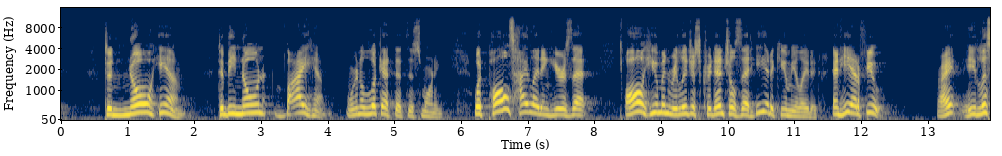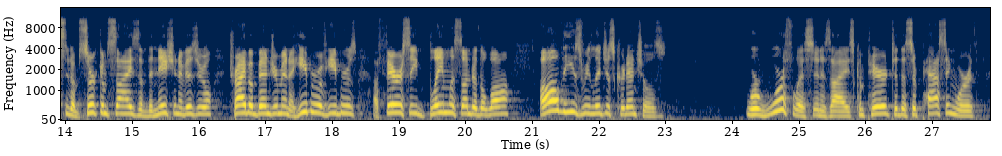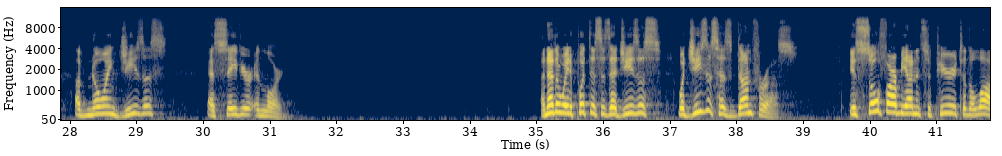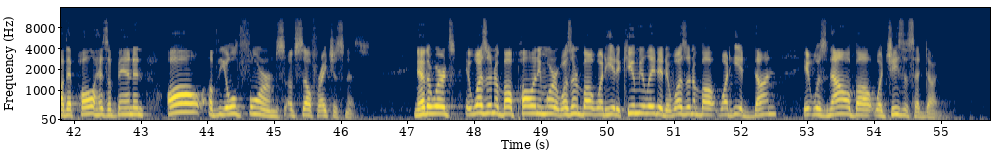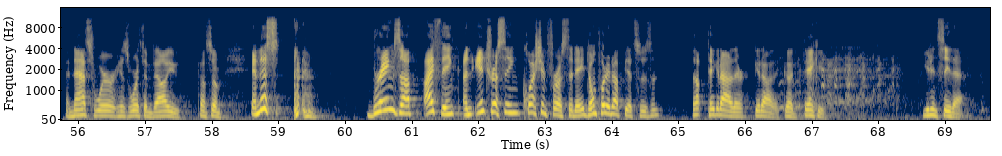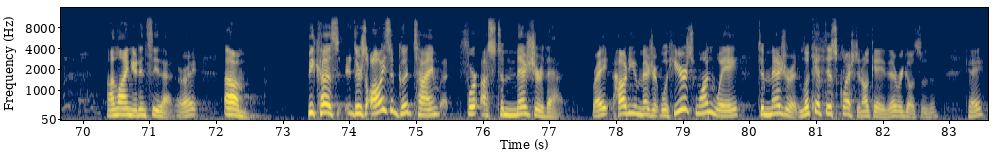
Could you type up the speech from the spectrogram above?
to know Him, to be known by Him. We're going to look at that this morning. What Paul's highlighting here is that all human religious credentials that he had accumulated, and he had a few, right? He listed them circumcised of the nation of Israel, tribe of Benjamin, a Hebrew of Hebrews, a Pharisee, blameless under the law. All these religious credentials were worthless in his eyes compared to the surpassing worth of knowing Jesus as Savior and Lord. Another way to put this is that Jesus, what Jesus has done for us, is so far beyond and superior to the law that Paul has abandoned all of the old forms of self righteousness. In other words, it wasn't about Paul anymore. It wasn't about what he had accumulated. It wasn't about what he had done. It was now about what Jesus had done. And that's where his worth and value comes from. And this brings up, I think, an interesting question for us today. Don't put it up yet, Susan. Oh, take it out of there. Get out of there. Good. Thank you. You didn't see that. Online, you didn't see that, all right? Um, because there's always a good time for us to measure that, right? How do you measure it? Well, here's one way to measure it. Look at this question. Okay, there we go, Susan. Okay.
